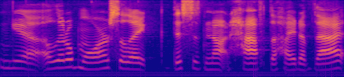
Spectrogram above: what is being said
Yeah, a little more, so like this is not half the height of that.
